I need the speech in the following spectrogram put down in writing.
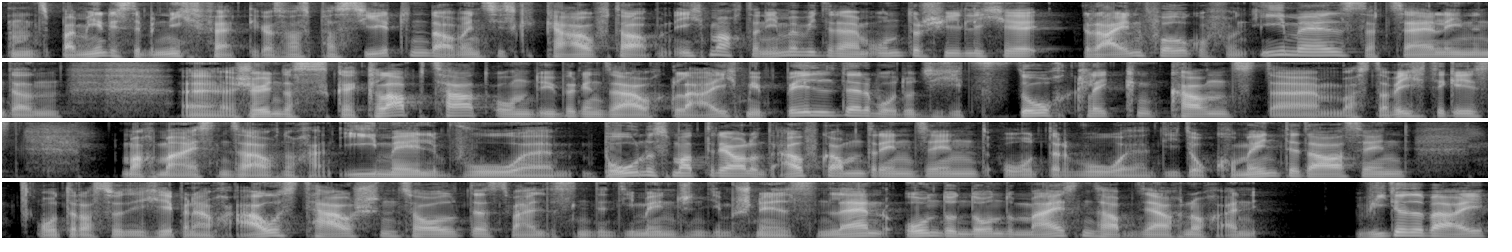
Und bei mir ist es eben nicht fertig. Also was passiert denn da, wenn Sie es gekauft haben? Ich mache dann immer wieder eine unterschiedliche Reihenfolge von E-Mails, erzähle Ihnen dann äh, schön, dass es geklappt hat und übrigens auch gleich mit Bildern, wo du dich jetzt durchklicken kannst, äh, was da wichtig ist. Mache meistens auch noch ein E-Mail, wo äh, Bonusmaterial und Aufgaben drin sind oder wo äh, die Dokumente da sind oder dass du dich eben auch austauschen solltest, weil das sind dann die Menschen, die am schnellsten lernen und und und und meistens haben sie auch noch ein Video dabei,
